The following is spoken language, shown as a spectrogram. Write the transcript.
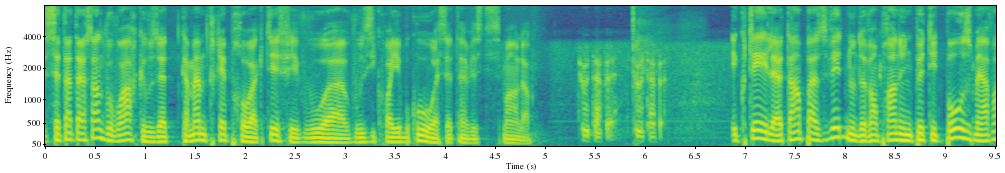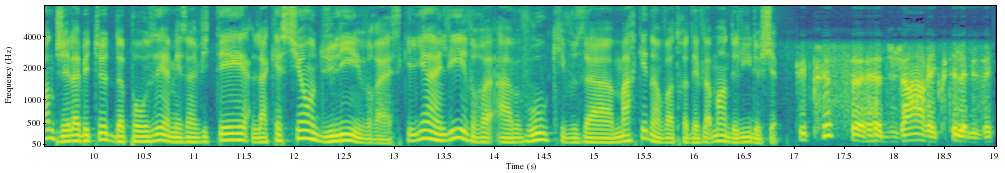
C'est intéressant de vous voir que vous êtes quand même très proactif et vous, euh, vous y croyez beaucoup à cet investissement-là. Tout à fait, tout à fait. Écoutez, le temps passe vite, nous devons prendre une petite pause, mais avant, j'ai l'habitude de poser à mes invités la question du livre. Est-ce qu'il y a un livre à vous qui vous a marqué dans votre développement de leadership? Je suis plus euh, du genre à écouter de la musique.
